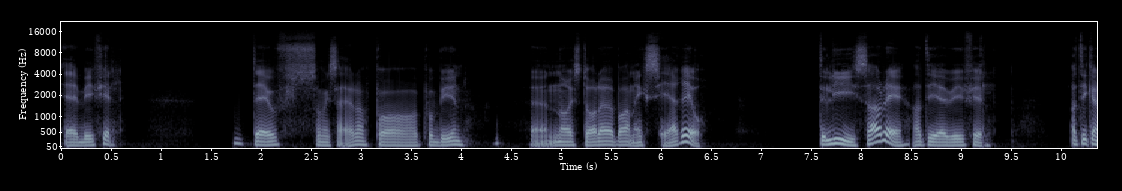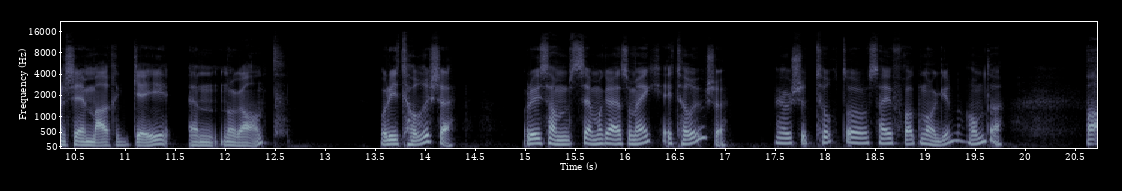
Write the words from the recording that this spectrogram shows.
er bifil. Det er jo, som jeg sier, da, på, på byen. Eh, Når jeg står der bare når jeg ser det jo. Det lyser av de at de er bifil. At de kanskje er mer gay enn noe annet. Og de tør ikke. Og det er jo samme, samme greie som meg. Jeg tør jo ikke. Jeg har jo ikke turt å si fra til noen om det. Ja.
